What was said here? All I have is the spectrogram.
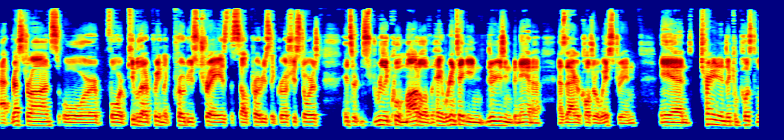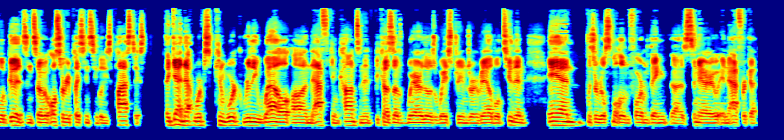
at restaurants or for people that are putting like produce trays to sell produce at grocery stores. It's a, it's a really cool model of hey, we're going to take they're using banana as the agricultural waste stream and turning it into compostable goods, and so also replacing single use plastics. Again, that works can work really well on the African continent because of where those waste streams are available to them, and it's a real small farm thing uh, scenario in Africa.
